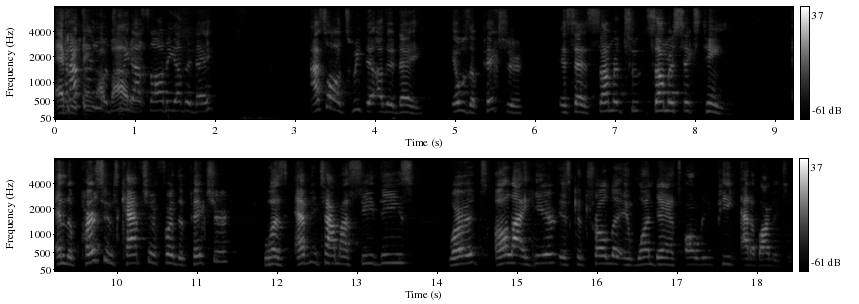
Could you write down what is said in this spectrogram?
Can I tell Everything you a about tweet it. I saw the other day? I saw a tweet the other day. It was a picture. It says summer two, summer 16. And the person's caption for the picture was every time I see these words, all I hear is controller and one dance on repeat at a barbecue.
